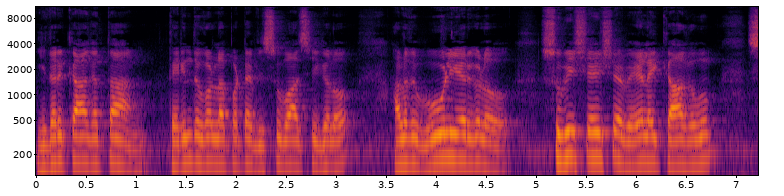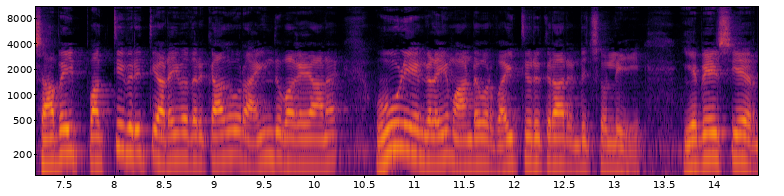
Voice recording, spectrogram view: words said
இதற்காகத்தான் தெரிந்து கொள்ளப்பட்ட விசுவாசிகளோ அல்லது ஊழியர்களோ சுவிசேஷ வேலைக்காகவும் சபை பக்தி விருத்தி அடைவதற்காக ஒரு ஐந்து வகையான ஊழியங்களையும் ஆண்டவர் வைத்திருக்கிறார் என்று சொல்லி எபேசியர்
